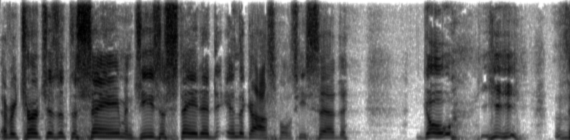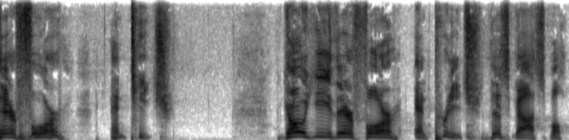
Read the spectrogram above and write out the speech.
Every church isn't the same, and Jesus stated in the Gospels, He said, Go ye therefore and teach. Go ye therefore and preach this gospel.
